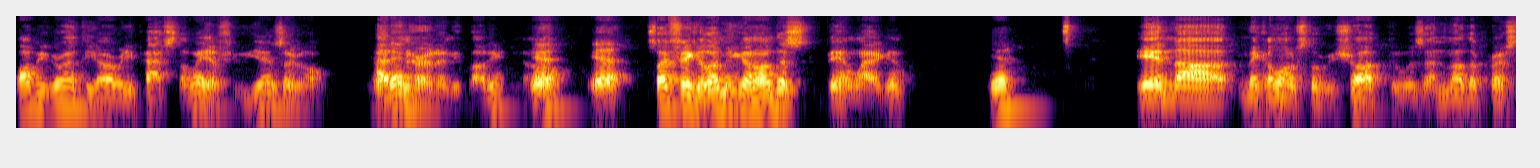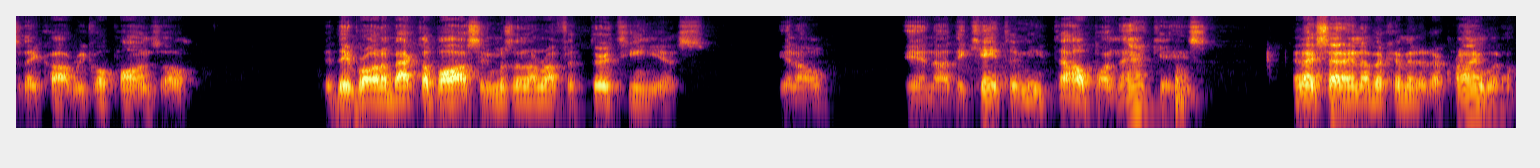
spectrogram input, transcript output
Bobby Guarente already passed away a few years ago. I didn't hurt anybody. you know? Yeah. Yeah. So I figured, let me get on this bandwagon. Yeah. And uh, make a long story short, there was another person they called Rico Ponzo. They brought him back to Boston. He was on the run for 13 years, you know. And uh, they came to me to help on that case. And I said I never committed a crime with him.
